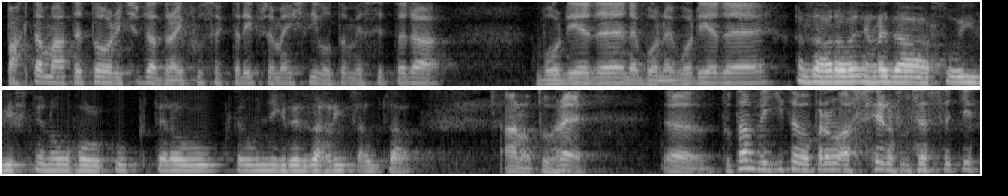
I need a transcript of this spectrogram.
Pak tam máte toho Richarda Dreyfuse, který přemýšlí o tom, jestli teda odjede nebo neodjede. A zároveň hledá svoji vysněnou holku, kterou, kterou někde zahlíd z auta. Ano, tu hraje Eh, tu tam vidíte opravdu asi jenom v deseti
